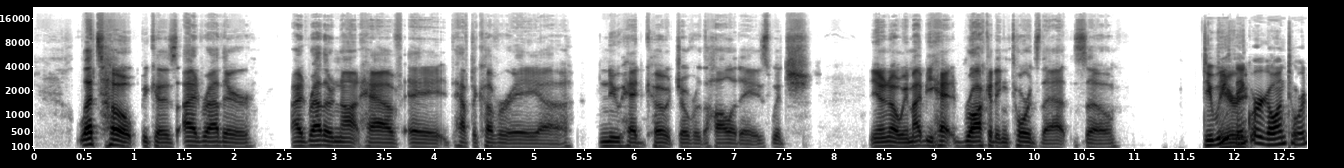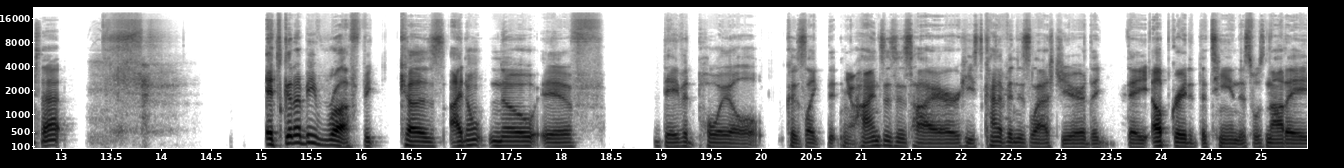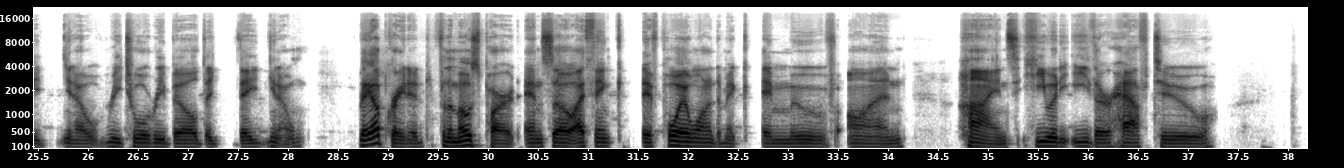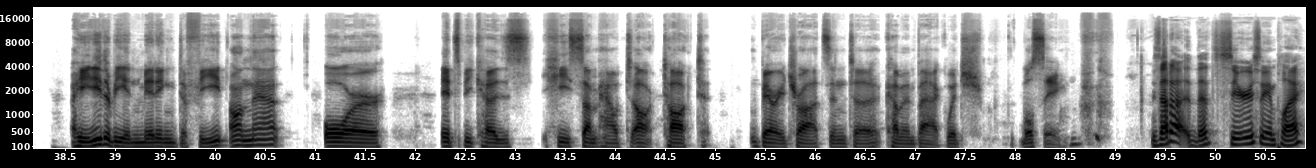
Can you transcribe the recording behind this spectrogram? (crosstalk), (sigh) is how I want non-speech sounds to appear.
let's hope because I'd rather I'd rather not have a have to cover a uh, new head coach over the holidays, which you know, no, we might be head, rocketing towards that. So do we Here- think we're going towards that? It's gonna be rough because I don't know if David Poile because like you know Hynes is his hire. He's kind of in his last year. They they upgraded the team. This was not a you know retool rebuild. They they you know they upgraded for the most part. And so I think if Poile wanted to make a move on Hynes, he would either have to he'd either be admitting defeat on that or it's because he somehow talk, talked Barry Trotz into coming back, which we'll see. Mm-hmm. Is that a that's seriously in play?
